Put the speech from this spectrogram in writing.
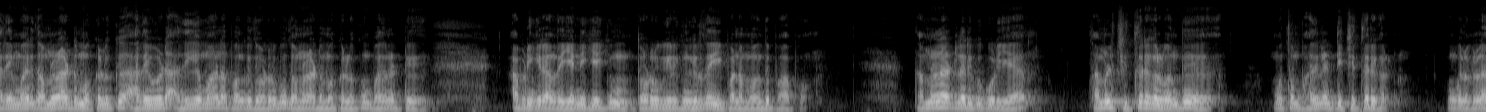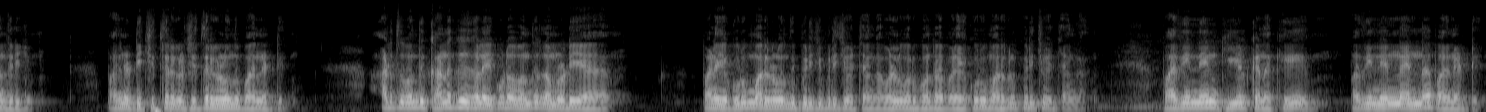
அதே மாதிரி தமிழ்நாட்டு மக்களுக்கு அதை விட அதிகமான பங்கு தொடர்பு தமிழ்நாட்டு மக்களுக்கும் பதினெட்டு அப்படிங்கிற அந்த எண்ணிக்கைக்கும் தொடர்பு இருக்குங்கிறத இப்போ நம்ம வந்து பார்ப்போம். தமிழ்நாட்டில் இருக்கக்கூடிய தமிழ் சித்தர்கள் வந்து மொத்தம் பதினெட்டு சித்தர்கள். உங்களுக்கெல்லாம் தெரியும். பதினெட்டு சித்தர்கள். சித்தர்கள் வந்து பதினெட்டு. அடுத்து வந்து கணக்குகளை கூட வந்து நம்மளுடைய பழைய குருமார்கள் வந்து பிரித்து பிரித்து வச்சாங்க. வள்ளுவர் போன்ற பழைய குருமார்கள் பிரித்து வச்சாங்க. பதினெண் கீழ்கணக்கு பதினெண்ணா என்ன? பதினெட்டு.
